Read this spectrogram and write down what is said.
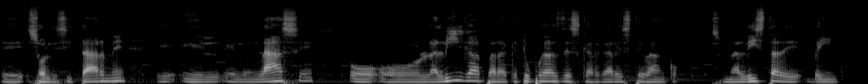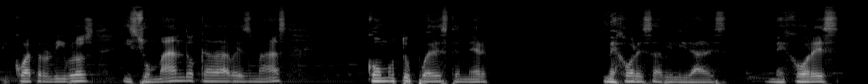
eh, solicitarme eh, el, enlace o la liga para que tú puedas descargar este banco. Es una lista de 24 libros y sumando cada vez más cómo tú puedes tener mejores habilidades, mejores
